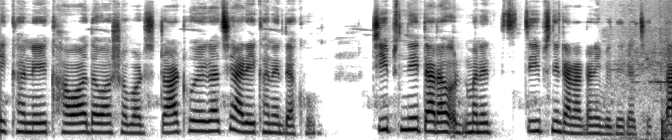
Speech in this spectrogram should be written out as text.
এইখানে খাওয়া দাওয়া সবার স্টার্ট হয়ে গেছে আর এখানে দেখো চিপস নিয়ে তারা মানে চিপস নিয়ে টানাটানি বেঁধে গেছে। তা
